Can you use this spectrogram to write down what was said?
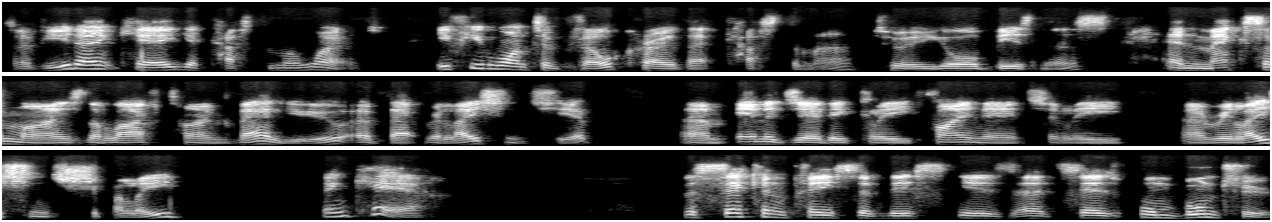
So if you don't care, your customer won't. If you want to Velcro that customer to your business and maximize the lifetime value of that relationship, um, energetically, financially, uh, relationshipally, then care. The second piece of this is it says Ubuntu.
